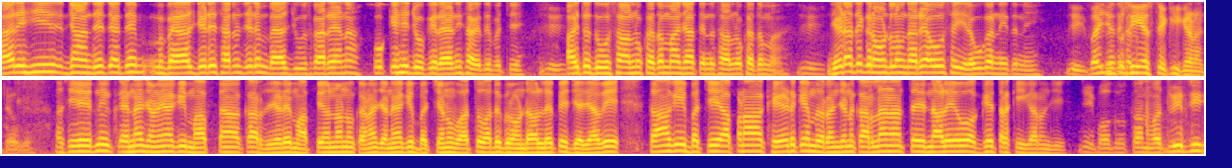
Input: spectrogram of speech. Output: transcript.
ਸਰ ਇਹੀ ਜਾਣਦੇ ਚਾਹਤੇ ਮੋਬਾਈਲ ਜਿਹੜੇ ਸਰ ਜਿਹੜੇ ਮੋਬਾਈਲ ਯੂਜ਼ ਕਰ ਰਹੇ ਆ ਨਾ ਉਹ ਕਿਸੇ ਜੋਗੇ ਰਹਿ ਨਹੀਂ ਸਕਦੇ ਬੱਚੇ। ਜੀ। ਅੱਜ ਤੋਂ 2 ਸਾਲ ਨੂੰ ਖਤਮ ਆ ਜਾਂ 3 ਸਾਲ ਨੂੰ ਖਤਮ ਆ। ਜੀ। ਜਿਹੜਾ ਤੇ ਗਰਾਊਂਡ ਲਾਉਂਦਾ ਰਿਹਾ ਉਹ ਸਹੀ ਰਹੂਗਾ ਨਹੀਂ ਤੇ ਨਹੀਂ। ਜੀ ਬਾਈ ਜੀ ਤੁਸੀਂ ਇਸ ਤੇ ਕੀ ਕਹਿਣਾ ਚਾਹੋਗੇ? ਅਸੀਂ ਇਹਨੂੰ ਕਹਿਣਾ ਚਾਹੁੰਦੇ ਹਾਂ ਕਿ ਮਾਪਿਆਂ ਘਰ ਦੇ ਜਿਹੜੇ ਮਾਪੇ ਉਹਨਾਂ ਨੂੰ ਕਹਿਣਾ ਚਾਹੁੰਦੇ ਹਾਂ ਕਿ ਬੱਚਿਆਂ ਨੂੰ ਵੱਧ ਤੋਂ ਵੱਧ ਗਰਾਊਂਡਾਂ ਵੱਲੇ ਭੇਜਿਆ ਜਾਵੇ ਤਾਂ ਕਿ ਬੱਚੇ ਆਪਣਾ ਖੇਡ ਕੇ ਮਨੋਰੰਜਨ ਕਰ ਲੈਣ ਤੇ ਨਾਲੇ ਉਹ ਅੱਗੇ ਤਰੱਕੀ ਕਰਨ ਜੀ। ਜੀ ਬਹੁਤ ਬਹੁਤ ਧੰਨਵਾਦ। ਵੀਰ ਜੀ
